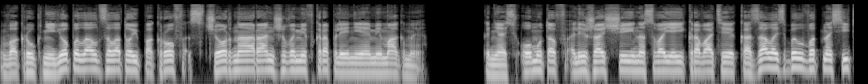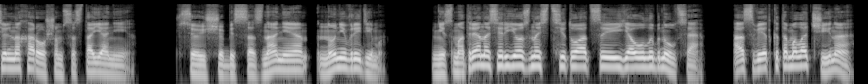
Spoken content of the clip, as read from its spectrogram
Вокруг нее пылал золотой покров с черно-оранжевыми вкраплениями магмы. Князь Омутов, лежащий на своей кровати, казалось, был в относительно хорошем состоянии. Все еще без сознания, но невредим. Несмотря на серьезность ситуации, я улыбнулся. А Светка-то молодчина.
